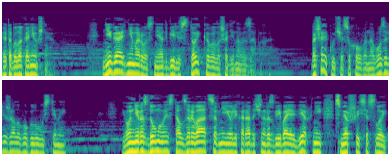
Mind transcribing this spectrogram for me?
Это была конюшня. Ни гарь, ни мороз не отбили стойкого лошадиного запаха. Большая куча сухого навоза лежала в углу у стены, и он, не раздумывая, стал зарываться в нее, лихорадочно разгребая верхний смерзшийся слой.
